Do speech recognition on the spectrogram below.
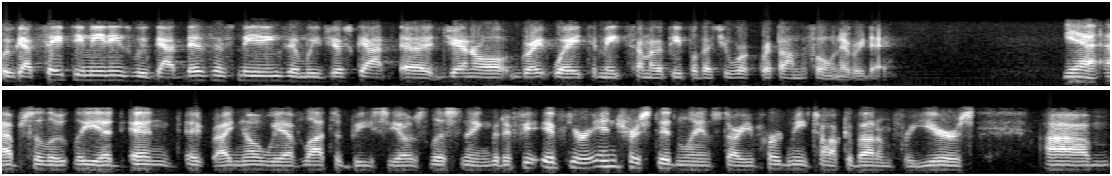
we've got safety meetings, we've got business meetings, and we've just got a general great way to meet some of the people that you work with on the phone every day. Yeah, absolutely. And, and I know we have lots of BCOs listening, but if you, if you're interested in Landstar, you've heard me talk about them for years. Um,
